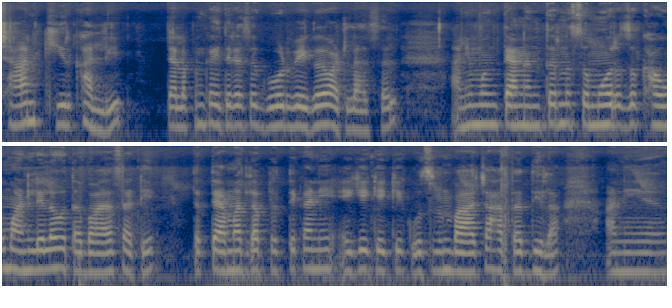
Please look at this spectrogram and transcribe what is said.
छान खीर खाल्ली. त्याला पण काहीतरी असं गोड वेगळं वाटलं असेल. आणि मग त्यानंतरनं समोर जो खाऊ मांडलेला होता बाळासाठी तर त्यामधला प्रत्येकाने एक एक एक एक उचलून बाळाच्या हातात दिला. आणि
